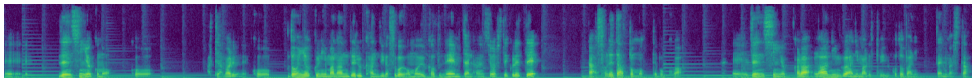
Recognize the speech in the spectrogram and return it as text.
えー、全身欲も、こう、当てはまるよね。こう、貪欲に学んでる感じがすごい思い浮かぶね、みたいな話をしてくれて、あ、それだと思って僕は、えー、全身欲からラーニングアニマルという言葉になりました。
